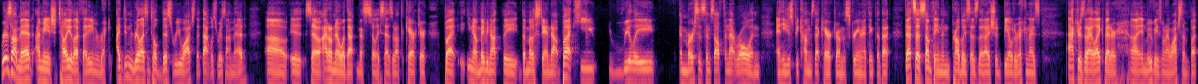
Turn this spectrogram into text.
Riz Ahmed, I mean, it should tell you left. I didn't even reckon. I didn't realize until this rewatch that that was Riz Ahmed. Uh, is, so I don't know what that necessarily says about the character, but you know, maybe not the the most standout, but he really immerses himself in that role and and he just becomes that character on the screen. I think that that that says something and probably says that I should be able to recognize actors that I like better uh, in movies when I watch them. But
